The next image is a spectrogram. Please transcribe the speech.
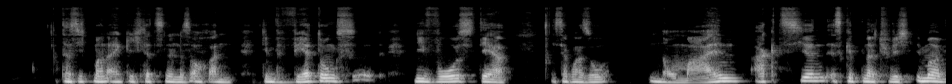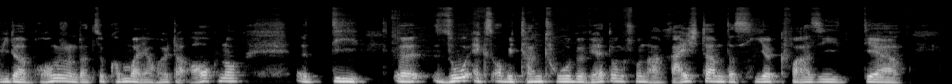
Das sieht man eigentlich letzten Endes auch an den Bewertungsniveaus der, ich sag mal so, normalen Aktien. Es gibt natürlich immer wieder Branchen, und dazu kommen wir ja heute auch noch, äh, die äh, so exorbitant hohe Bewertungen schon erreicht haben, dass hier quasi der,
